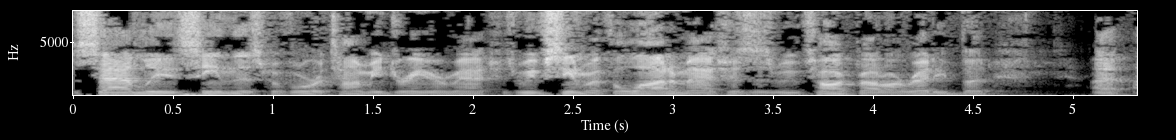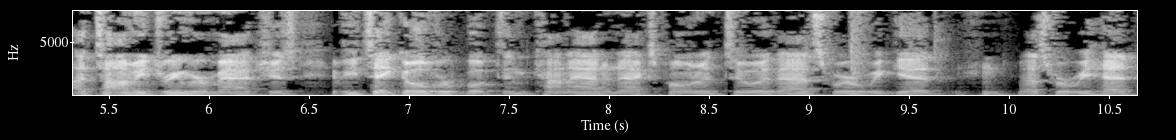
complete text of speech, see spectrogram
sadly seen this before with Tommy Dreamer matches. We've seen with a lot of matches as we've talked about already, but a Tommy Dreamer matches, if you take overbooked and kind of add an exponent to it, that's where we get that's where we head.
